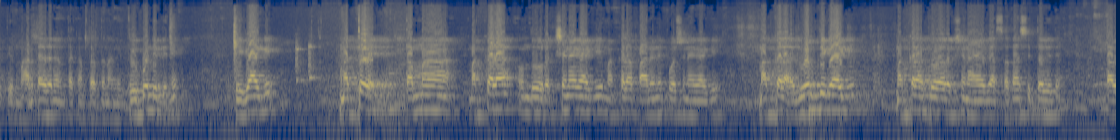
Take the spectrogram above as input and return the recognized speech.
ರೀತಿಯಿಂದ ಮಾಡ್ತಾ ಇದ್ದಾರೆ ಅಂತಕ್ಕಂಥದ್ದು ನಾನು ತಿಳ್ಕೊಂಡಿದ್ದೀನಿ. ಹೀಗಾಗಿ ಮತ್ತೆ ತಮ್ಮ ಮಕ್ಕಳ ಒಂದು ರಕ್ಷಣೆಗಾಗಿ, ಮಕ್ಕಳ ಪಾಲನೆ ಪೋಷಣೆಗಾಗಿ, ಮಕ್ಕಳ ಅಭಿವೃದ್ಧಿಗಾಗಿ, ಮಕ್ಕಳ ಹಕ್ಕುಗಳ ರಕ್ಷಣಾ ಆಯೋಗ ಸದಾ ಸಿದ್ಧವಿದೆ. ತಾವು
